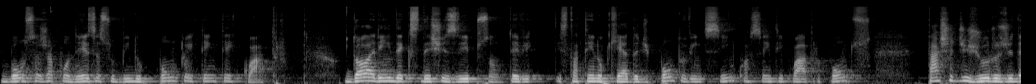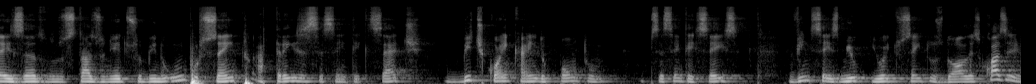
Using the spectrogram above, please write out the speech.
bolsa japonesa subindo 0,84. Dólar Index DXY teve, está tendo queda de 0,25 a 104 pontos. Taxa de juros de 10 anos nos Estados Unidos subindo 1% a 3,67. Bitcoin caindo 0,66 26.800 dólares, quase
